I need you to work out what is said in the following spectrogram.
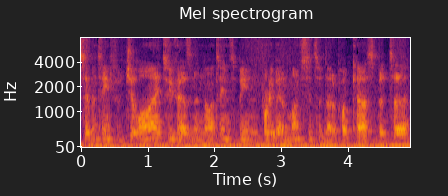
17th of July 2019. It's been probably about a month since I've done a podcast, but uh,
